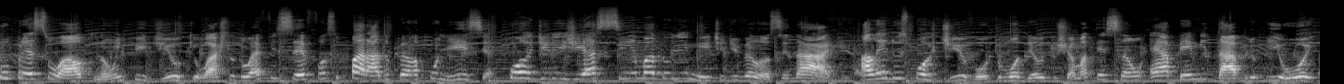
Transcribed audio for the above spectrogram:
O preço alto não impediu que o astro do UFC fosse parado pela polícia por dirigir acima do limite de velocidade. Além do esportivo, outro modelo que chama atenção é a BMW i8,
